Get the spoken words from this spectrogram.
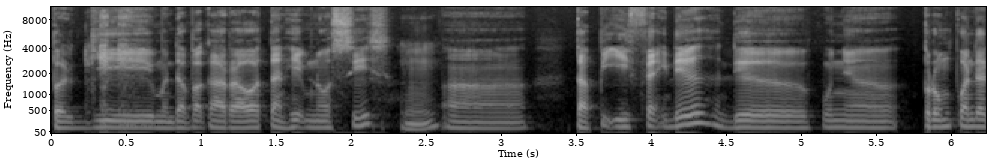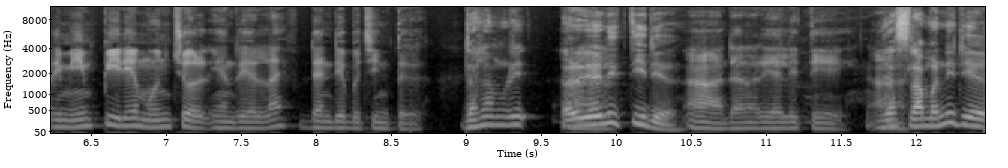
pergi mendapatkan rawatan hipnosis. Hmm. Uh, tapi efek dia dia punya perempuan dari mimpi dia muncul in real life dan dia bercinta. Dalam re- reality dia. Ah dalam reality. Ah, Yang selama ni dia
